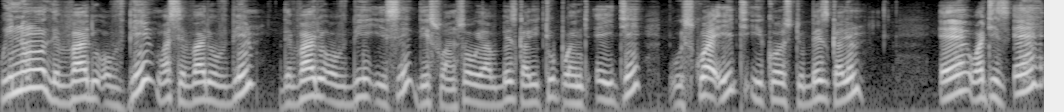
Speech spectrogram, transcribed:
We know the value of B. What's the value of B the value of b is this one. So we have basically 2.80 we square it equals to basically a. What is a?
